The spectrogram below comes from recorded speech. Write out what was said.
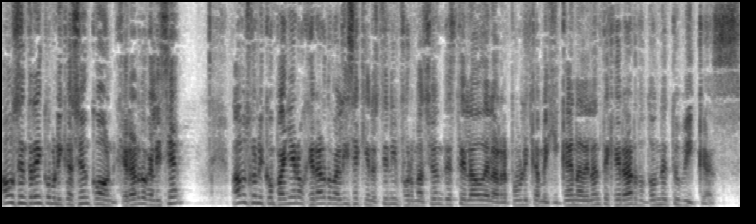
Vamos a entrar en comunicación con Gerardo Galicia. Vamos con mi compañero Gerardo Galicia, quien nos tiene información de este lado de la República Mexicana. Adelante, Gerardo, ¿dónde te ubicas?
